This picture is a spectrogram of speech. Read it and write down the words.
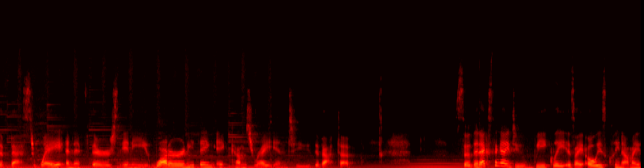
the best way, and if there's any water or anything, it comes right into the bathtub. So the next thing I do weekly is I always clean out my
